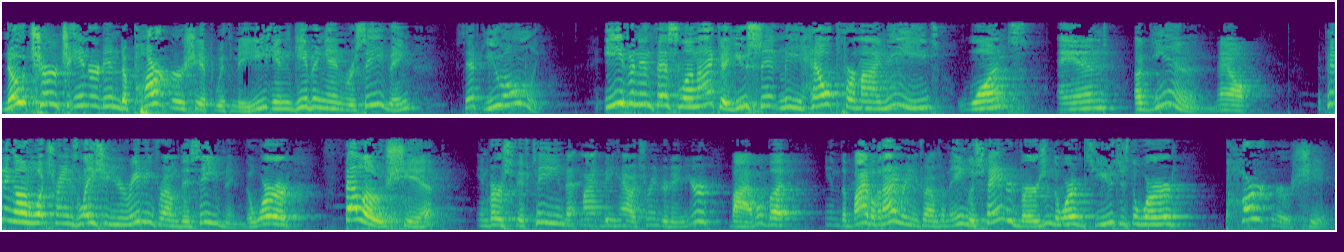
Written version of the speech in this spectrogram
no church entered into partnership with me in giving and receiving, except you only. Even in Thessalonica, you sent me help for my needs once and again. Now, depending on what translation you're reading from this evening, the word fellowship in verse 15, that might be how it's rendered in your Bible, but in the Bible that I'm reading from, from the English Standard Version, the word that's used is the word partnership.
